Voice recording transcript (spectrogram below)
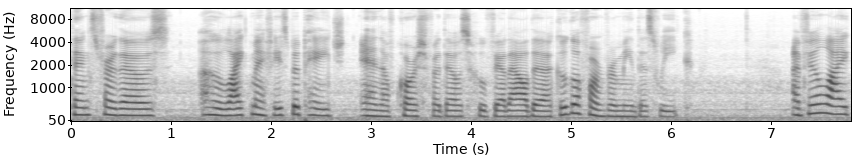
thanks for those who liked my Facebook page, and of course for those who filled out the Google form for me this week. I feel like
